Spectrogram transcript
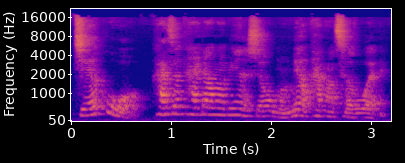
结果开车开到那边的时候，我们没有看到车位，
